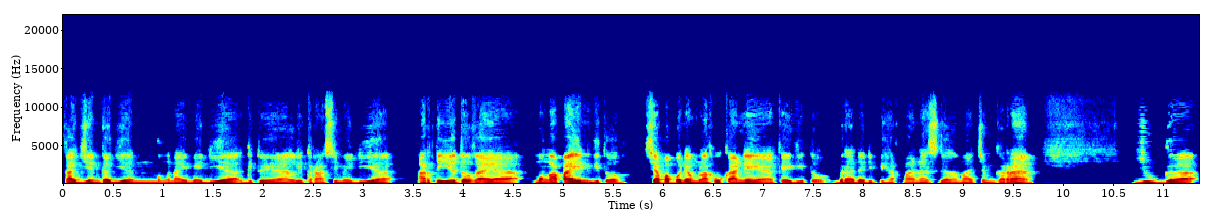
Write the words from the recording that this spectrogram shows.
kajian-kajian mengenai media gitu ya literasi media. Artinya tuh kayak mau ngapain gitu? Siapa pun yang melakukannya ya kayak gitu. Berada di pihak mana segala macam karena juga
